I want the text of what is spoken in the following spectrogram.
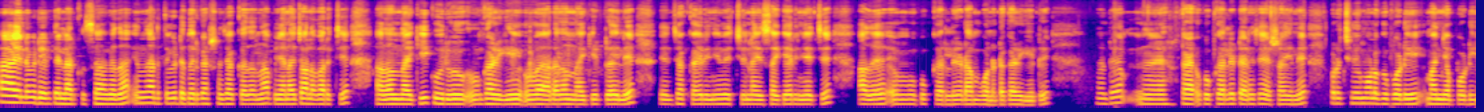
ഹായ് എന്റെ വീഡിയോയിലേക്ക് എല്ലാവർക്കും സ്വാഗതം. ഇന്ന് അടുത്ത വീട്ടിൽ നിന്ന് ഒരു കഷ്ണം ചക്ക തന്നു. അപ്പോൾ ഞാനത് ചുള പറിച്ച് അത് നന്നാക്കി കുരു കഴുകി വേറെ നന്നാക്കി ഇട്ട് അതിൽ ചക്ക അരിഞ്ഞ് വെച്ച് നൈസാക്കി അരിഞ്ഞ് വെച്ച് അത് കുക്കറിൽ ഇടാൻ പോകണിട്ട് കഴുകിയിട്ട്. എന്നിട്ട് കുക്കറിലിട്ടതിന് ശേഷം അതിൽ കുറച്ച് മുളക് പൊടി മഞ്ഞൾപ്പൊടി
